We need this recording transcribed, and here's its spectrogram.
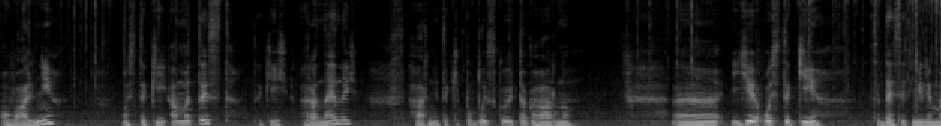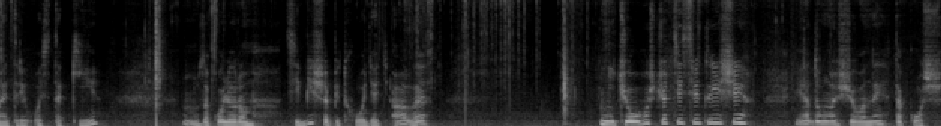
овальні. Ось такий аметист, такий гранений. Гарні такі поблискують так гарно. Е, Є ось такі, це 10 мм, ось такі. Ну, За кольором ці більше підходять, але нічого, що ці світліші. Я думаю, що вони також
